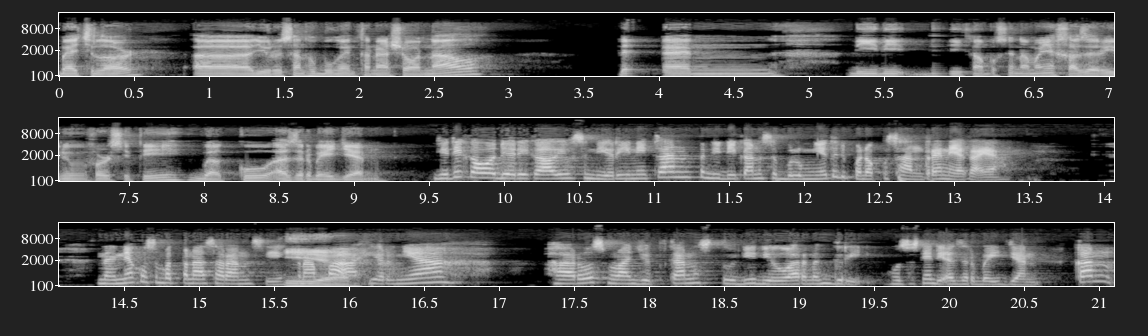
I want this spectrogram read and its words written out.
bachelor uh, jurusan hubungan internasional dan di, di di kampusnya namanya Khazar University, Baku, Azerbaijan. Jadi kalau dari Kaliu sendiri ini kan pendidikan sebelumnya itu di pondok pesantren ya kak ya? Nah ini aku sempat penasaran sih, iya. kenapa akhirnya harus melanjutkan studi di luar negeri, khususnya di Azerbaijan. Kan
